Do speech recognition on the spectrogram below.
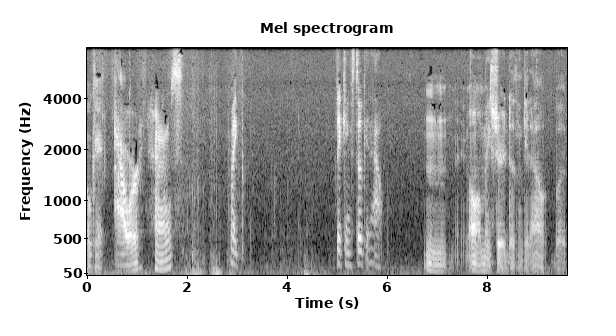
okay, our house. Like, they can still get out. Mm, oh, I'll make sure it doesn't get out, but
